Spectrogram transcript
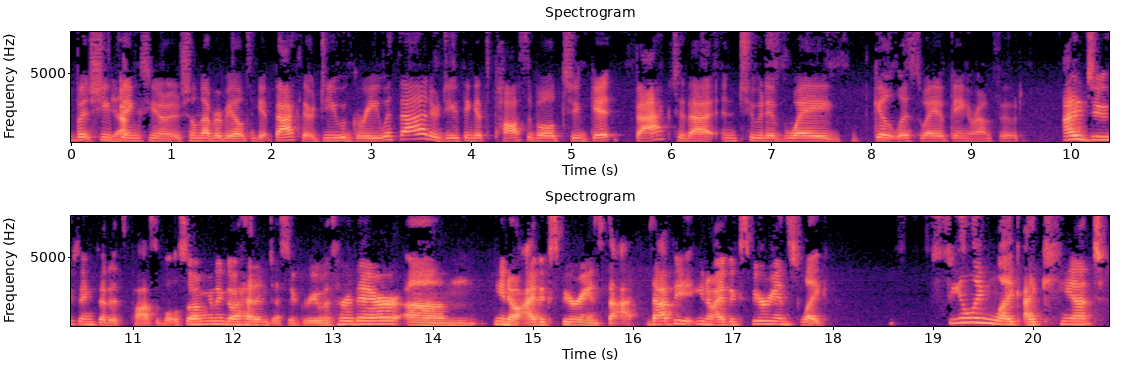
but she yeah. thinks you know she'll never be able to get back there. Do you agree with that, or do you think it's possible to get back to that intuitive way, guiltless way of being around food? I do think that it's possible. So I'm going to go ahead and disagree with her there. Um, you know, I've experienced that. That be, you know, I've experienced like feeling like I can't.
